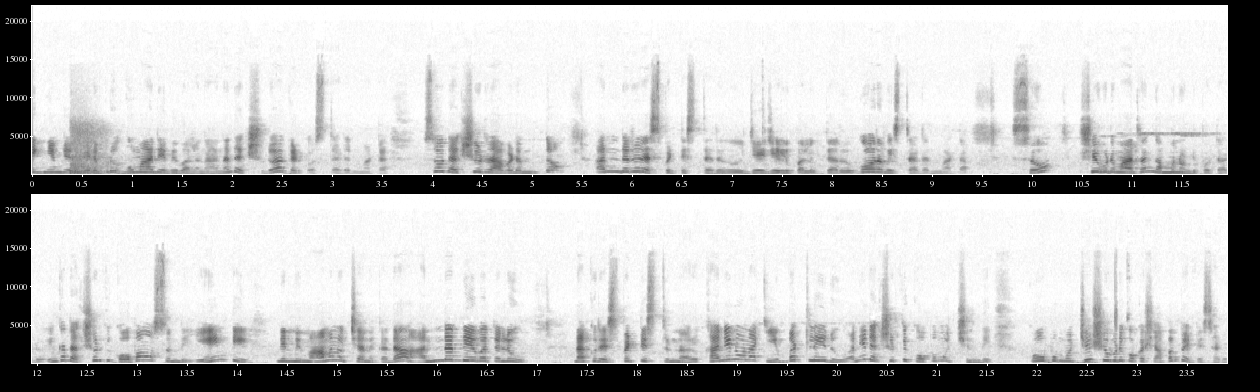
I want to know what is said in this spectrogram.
యజ్ఞం జరిగేటప్పుడు ఉమాదేవి వాళ్ళ నాన్న దక్షుడు అక్కడికి వస్తాడనమాట. సో దక్షుడు రావడంతో అందరూ రెస్పెక్ట్ ఇస్తారు జేజేలు పలుకుతారు గౌరవిస్తాడనమాట. సో శివుడు మాత్రం గమ్మున ఉండిపోతాడు. ఇంకా దక్షుడికి కోపం వస్తుంది. ఏంటి? నేను మీ మామను వచ్చాను కదా అందరు దేవతలు నాకు రెస్పెక్ట్ ఇస్తున్నారు కానీ నువ్వు నాకు ఇవ్వట్లేదు అని దక్షుడికి కోపం వచ్చింది. కోపం వచ్చి శివుడికి ఒక శాపం పెట్టేశాడు.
